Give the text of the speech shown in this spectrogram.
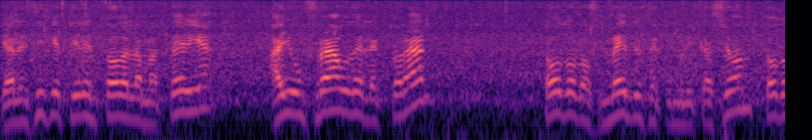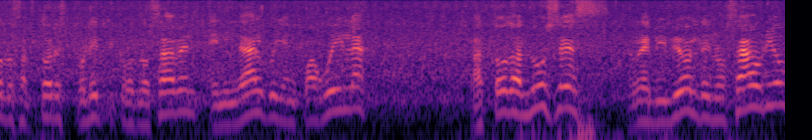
Ya les dije, tienen toda la materia. Hay un fraude electoral. Todos los medios de comunicación, todos los actores políticos lo saben, en Hidalgo y en Coahuila. A todas luces revivió el dinosaurio.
